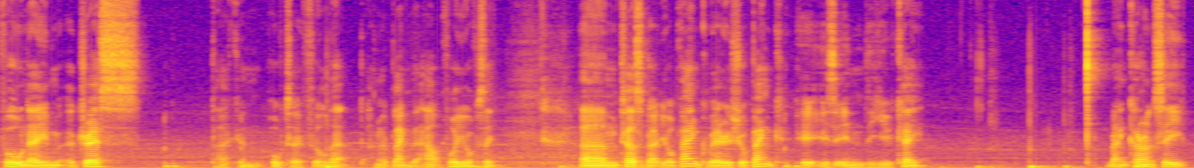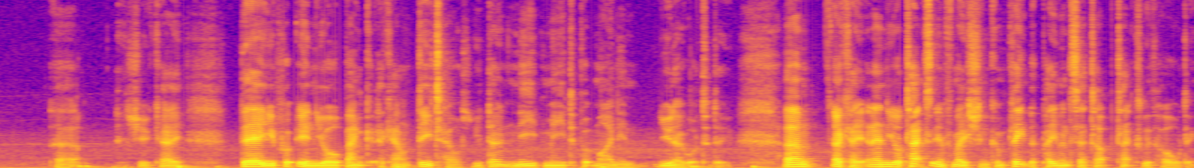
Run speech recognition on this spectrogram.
Full name, address. I can auto fill that. I'm going to blank that out for you obviously. Um, tell us about your bank. Where is your bank? It is in the UK. Bank currency uh, UK. There you put in your bank account details. You don't need me to put mine in. You know what to do. Um, okay, and then your tax information. Complete the payment setup, tax withholding.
